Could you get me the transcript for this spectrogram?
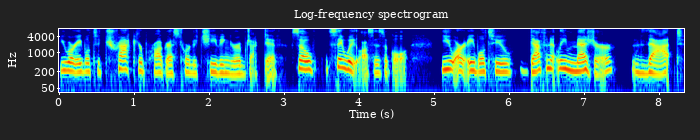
you are able to track your progress toward achieving your objective. So, say weight loss is a goal. You are able to definitely measure that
